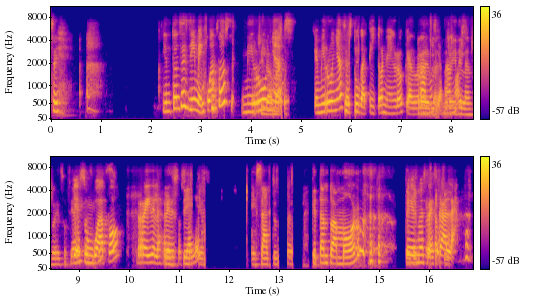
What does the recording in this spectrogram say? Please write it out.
Sí. Y entonces dime, ¿cuántos mirruñas, que mirruñas es tu gatito negro que adoramos y la- rey amamos, de las redes que sociales. es un guapo, rey de las redes Este, sociales, Exacto. ¿Qué tanto amor? que es nuestra escala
